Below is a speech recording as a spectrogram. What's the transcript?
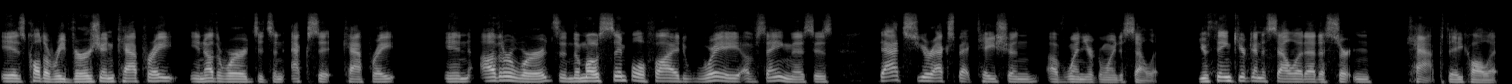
is called a reversion cap rate. In other words, it's an exit cap rate. In other words, and the most simplified way of saying this is that's your expectation of when you're going to sell it. You think you're going to sell it at a certain cap, they call it.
